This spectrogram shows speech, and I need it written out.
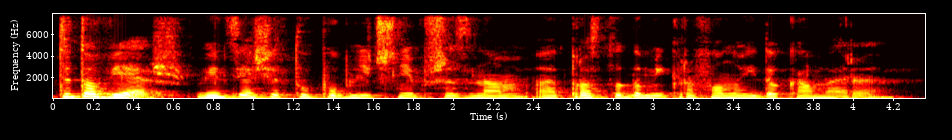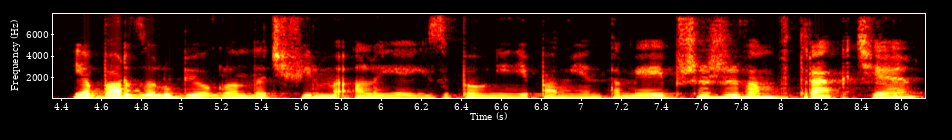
Ty to wiesz, więc ja się tu publicznie przyznam, e, prosto do mikrofonu i do kamery. Ja bardzo lubię oglądać filmy, ale ja ich zupełnie nie pamiętam. Ja je przeżywam w trakcie,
